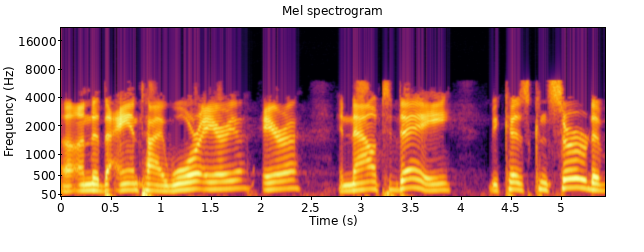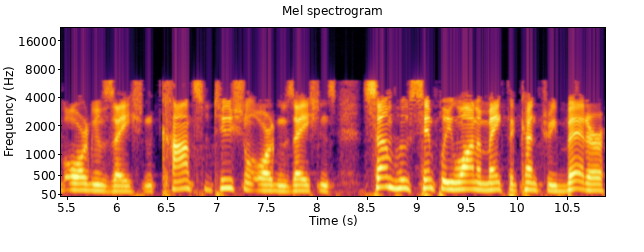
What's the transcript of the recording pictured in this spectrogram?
uh, under the anti-war era, era, and now today because conservative organizations, constitutional organizations, some who simply want to make the country better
